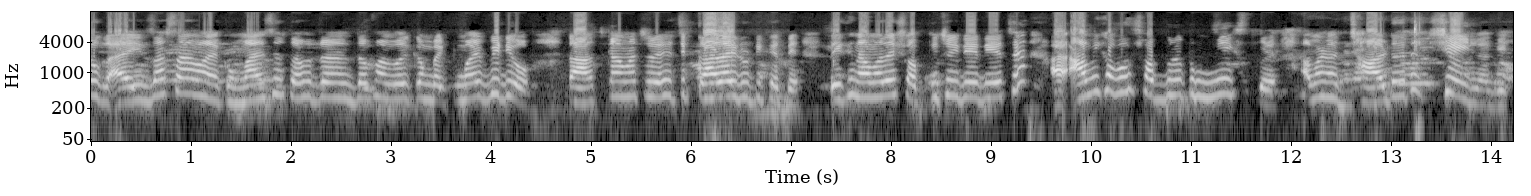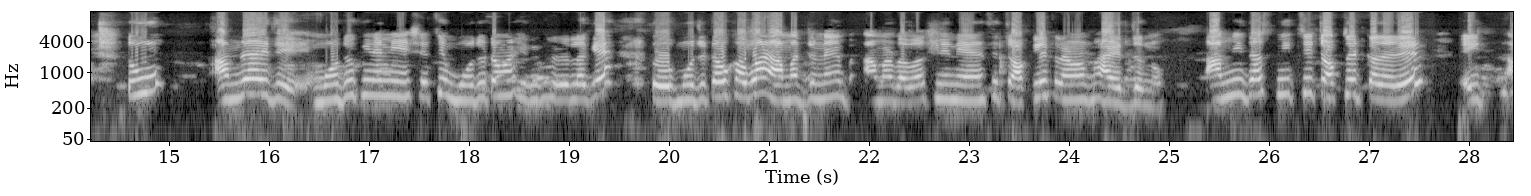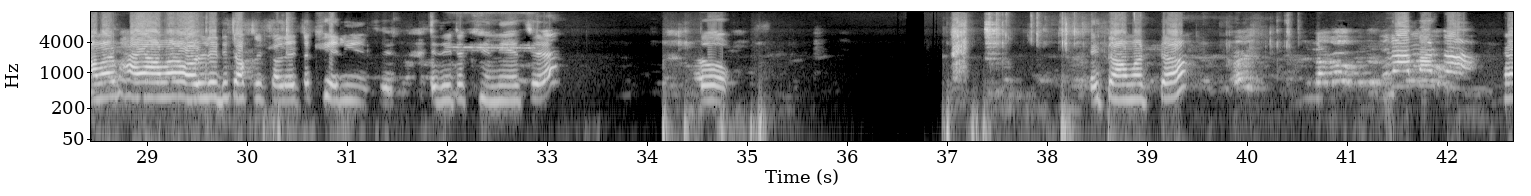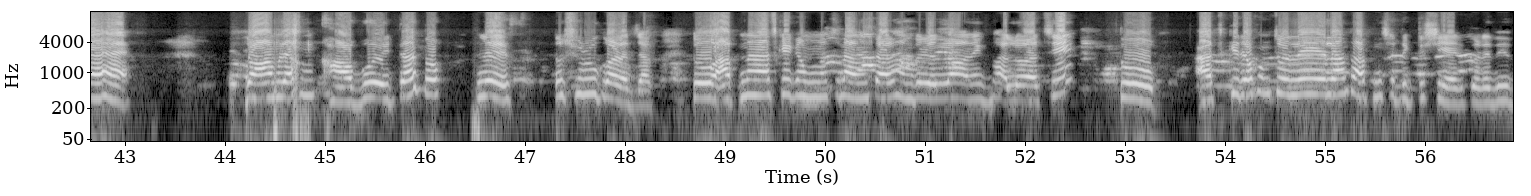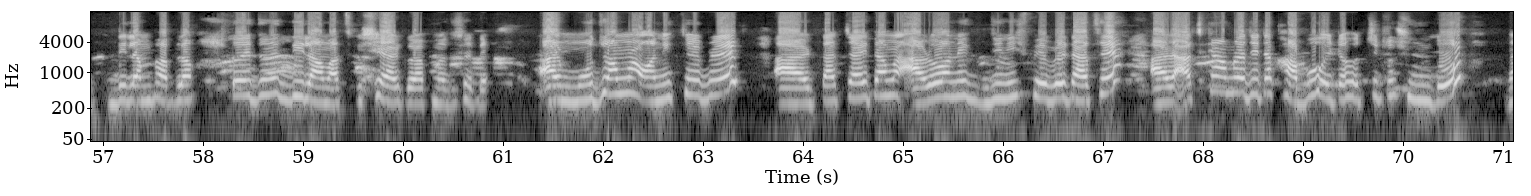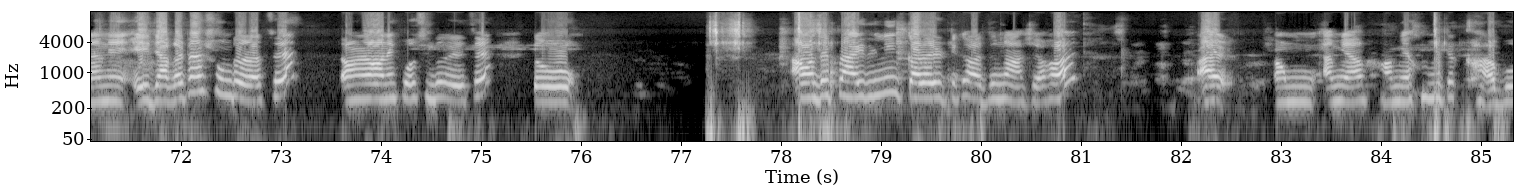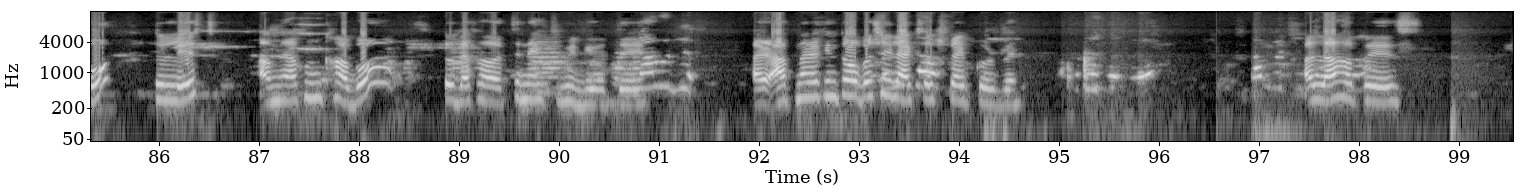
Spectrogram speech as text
Hello guys আসসালামু আলাইকুম my sister যখন welcome back to my video তো আজকে আমরা চলে এসেছি কালাই রুটি খেতে। তো এখানে আমাদের সবকিছুই দিয়ে দিয়েছে, আর আমি খাব সবগুলো একটু মিক্স করে। আমার ঝালটা খেতে সেই লাগে। তো আমরা এই যে মধু কিনে নিয়ে এসেছি, মধুটা আমার হেভি ভালো লাগে। তো মধুটাও খাব, আর আমার জন্য আমার বাবা কিনে নিয়ে এসেছে চকলেট আর আমার ভাইয়ের জন্য। আমি জাস্ট নিচ্ছি চকলেট কালারের এই আমার ভাই আমার অলরেডি চকলেট কালারটা খেয়ে নিয়েছে। এই এটা খেয়ে নিয়েছে। তো এটা আমারটা। হ্যাঁ হ্যাঁ। তো আমরা এখন খাব এটা। তো প্লেস তো শুরু করা যাক। তো আপনারা আজকে কেমন আছেন? আমি তো আলহামদুলিল্লাহ অনেক ভালো আছি। তো আজকে যখন চলে এলাম আপনার সাথে একটু শেয়ার করে দিলাম, ভাবলাম। তো এই জন্য দিলাম আজকে শেয়ার করে আপনাদের সাথে। আর মধু আমার অনেক ফেভারেট আর তার চাইতে আমার আরও অনেক জিনিস ফেভারিট আছে। আর আজকে আমরা যেটা খাব, এটা হচ্ছে একটু সুন্দর। মানে এই জায়গাটা সুন্দর আছে। আমার অনেক পছন্দ হয়েছে। তো আমাদের প্রায় দিনই কালার রুটি খাওয়ার জন্য আসা হয়। আর আম- আমি এখন এটা খাব। তো লেস, আমি এখন খাব। তো দেখা হচ্ছে নেক্সট ভিডিওতে আর আপনারা কিন্তু অবশ্যই লাইক সাবস্ক্রাইব করবেন। আল্লাহ হাফেজ।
